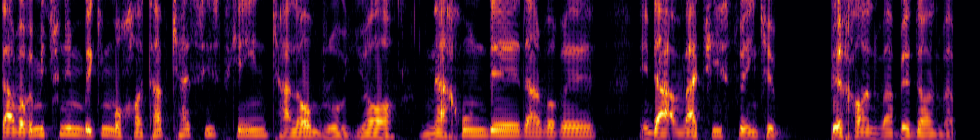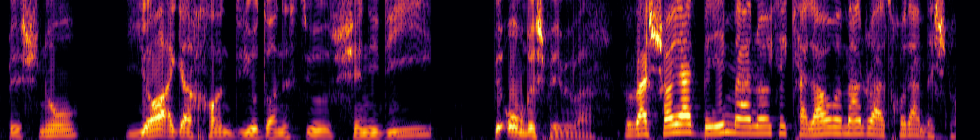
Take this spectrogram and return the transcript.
در واقع می‌تونیم بگیم مخاطب کسی است که این کلام رو یا نخونده در واقع این دعوتی است به اینکه بخوان و بدان و بشنو یا اگر خواندی و دانستی و شنیدی به عمقش پی ببر. و شاید به این معنا که کلام من رو از خودم بشنو.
